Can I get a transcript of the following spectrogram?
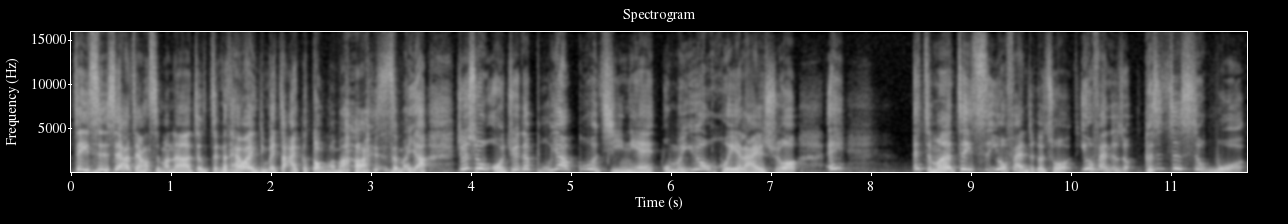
这一次是要讲什么呢？整整个台湾已经被炸一个洞了吗？还是怎么样？就是我觉得不要过几年，我们又回来说，哎哎，怎么这一次又犯这个错，又犯这种？可是这是我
